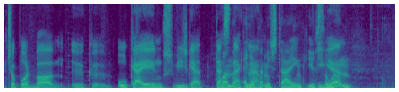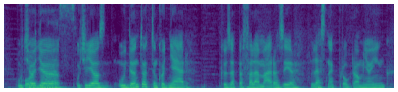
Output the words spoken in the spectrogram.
csoportba, ők OK-s vizsgát tesznek Vannak le. egyetemistáink is, Igen. szóval Úgyhogy, úgyhogy az, úgy döntöttünk, hogy nyár közepe fele már azért lesznek programjaink.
